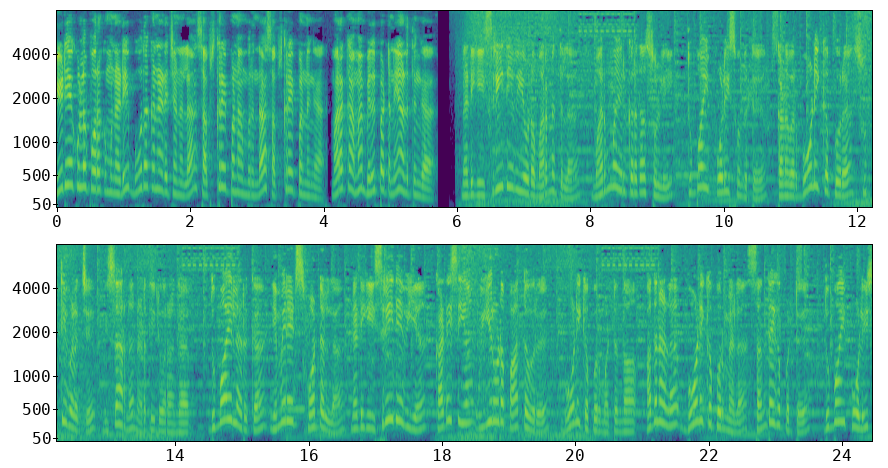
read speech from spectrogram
வீடியோக்குள்ள போறதுக்கு முன்னாடி பூத கண்ணாடி சேனலை சப்ஸ்கிரைப் பண்ணாம இருந்தா சப்ஸ்கிரைப் பண்ணுங்க. மறக்காம பெல் பட்டனையும் அழுத்துங்க. நடிகை ஸ்ரீதேவியோட மரணத்துல மர்மம் இருக்கிறதா சொல்லி துபாய் போலீஸ் வந்துட்டு கணவர் போனி கபூரை சுத்தி வளைச்சு விசாரணை நடத்திட்டு வராங்க. துபாயில் இருக்க எமிரேட்ஸ் ஹோட்டல்ல நடிகை ஸ்ரீதேவிய கடைசியா உயிரோட பார்த்தவரு போனி கபூர் மட்டும்தான். அதனால போனி கபூர் மேல சந்தேகப்பட்டு துபாய் போலீஸ்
